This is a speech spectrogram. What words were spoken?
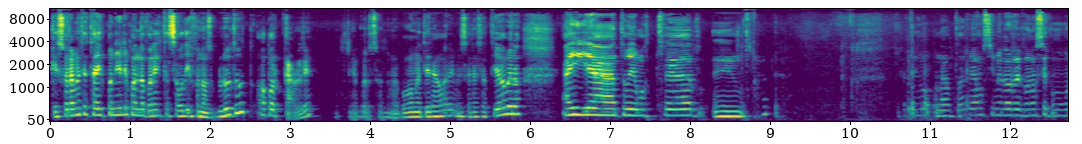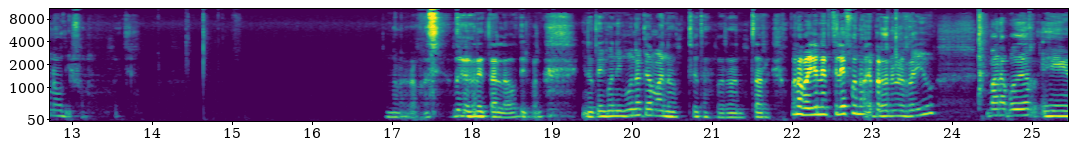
que solamente está disponible cuando conectas audífonos Bluetooth o por cable por eso no me puedo meter ahora y me sale desactivado, pero ahí ya te voy a mostrar. Eh, tengo un veamos si me lo reconoce como un audífono. No me lo reconoce, tengo que conectar el audífono. Y no tengo ninguna cámara, no, chuta, perdón, sorry. Bueno, para ir en el teléfono, eh, perdón, en el review, van a poder. Eh,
